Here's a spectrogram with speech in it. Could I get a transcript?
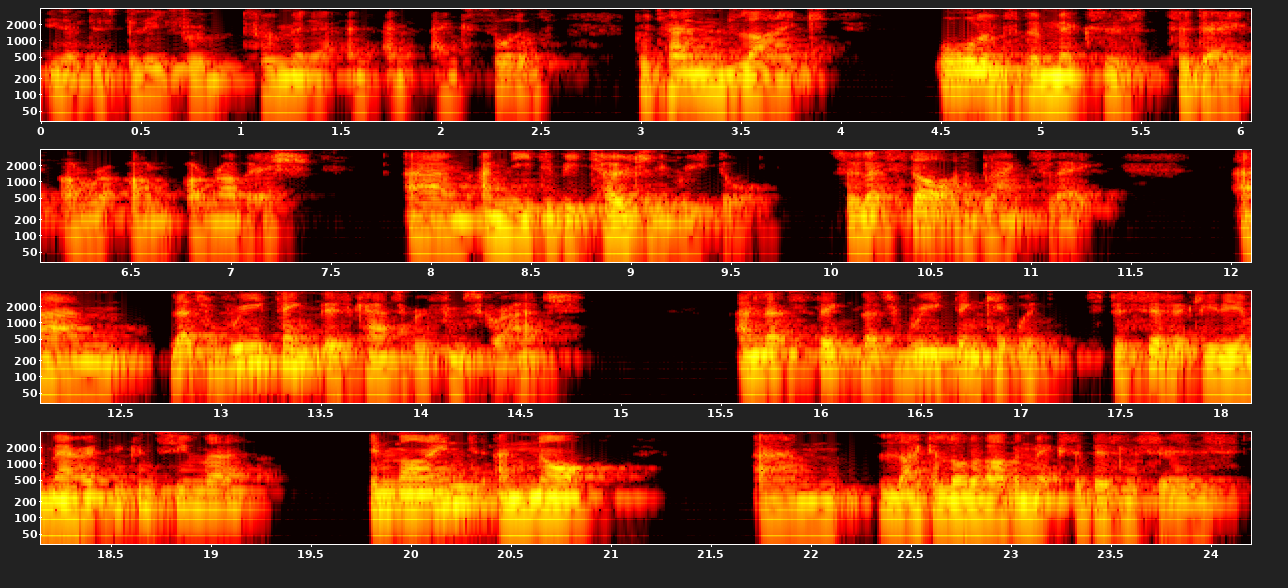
you know disbelief for, for a minute and, and, and sort of pretend like all of the mixes today are, are, are rubbish um, and need to be totally rethought. So let's start with a blank slate. Um, let's rethink this category from scratch, and let's think. Let's rethink it with specifically the American consumer in mind, and not um, like a lot of other mixer businesses,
